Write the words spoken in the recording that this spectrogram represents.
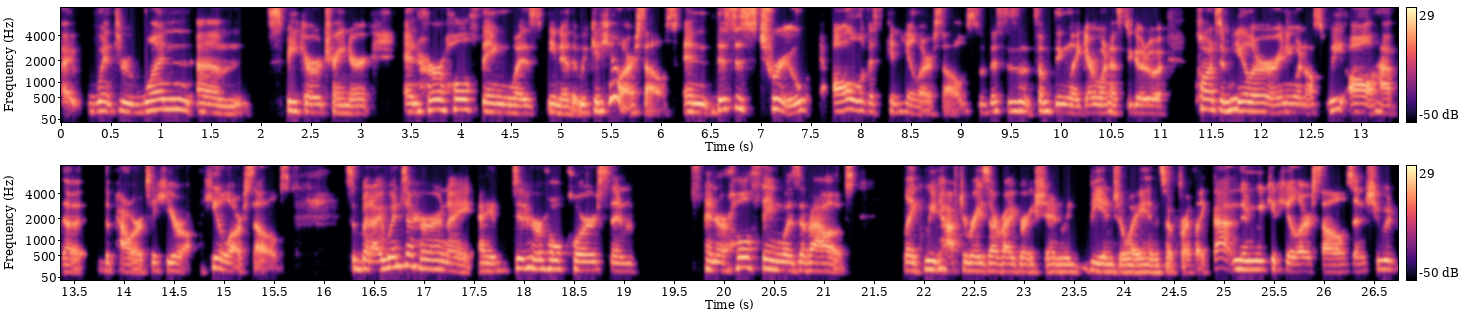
I went through one um, speaker trainer, and her whole thing was, you know, that we could heal ourselves. And this is true. All of us can heal ourselves. So this isn't something like everyone has to go to a quantum healer or anyone else. We all have the the power to heal heal ourselves. So, but I went to her and I I did her whole course, and and her whole thing was about like we'd have to raise our vibration, we'd be in joy and so forth like that. And then we could heal ourselves. And she would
